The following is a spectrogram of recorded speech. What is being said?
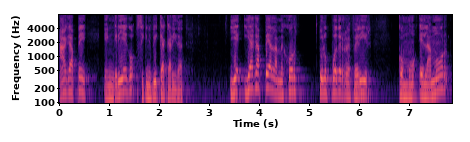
Ágape en griego significa caridad. Y, y ágape a lo mejor tú lo puedes referir como el amor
